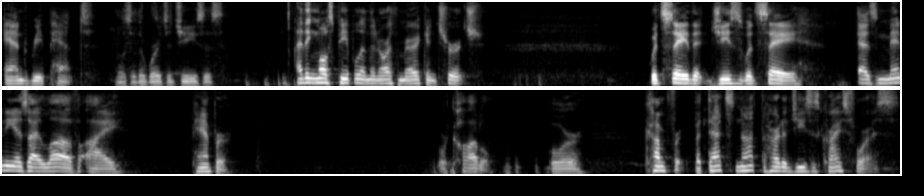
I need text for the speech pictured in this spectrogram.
and repent. Those are the words of Jesus. I think most people in the North American church would say that Jesus would say, as many as I love, I pamper or coddle or comfort. But that's not the heart of Jesus Christ for us.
